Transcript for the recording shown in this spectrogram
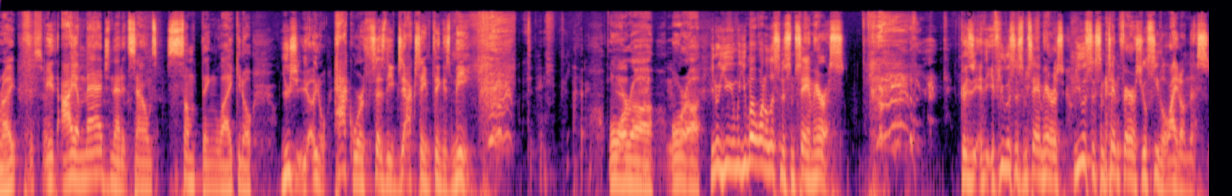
Right? Yes. It, I imagine that it sounds something like, you know, you should, you know, Hackworth says the exact same thing as me. or uh, or uh, you know, you you might want to listen to some Sam Harris. Because if you listen to some Sam Harris, you listen to some Tim Ferriss, you'll see the light on this.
